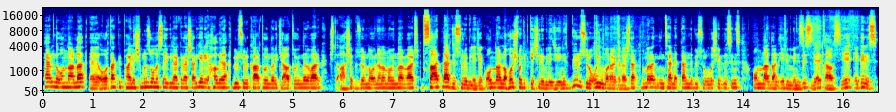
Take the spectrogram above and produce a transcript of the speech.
hem de onlarla e, ortak bir paylaşımınız olur sevgili arkadaşlar. Yeri halıya bir sürü kart oyunları, kağıt oyunları var. İşte ahşap üzerinde oynanan oyunlar var. Saatlerce sürebilecek, onlarla hoş vakit geçirebileceğiniz bir sürü oyun var arkadaşlar. Bunlara internetten de bir sürü ulaşabilirsiniz. Onlardan edinmenizi size tavsiye ederiz.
